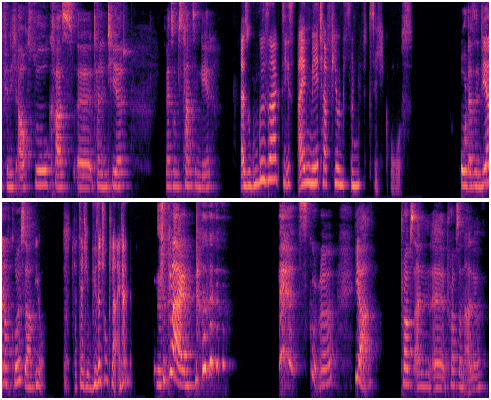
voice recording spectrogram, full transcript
finde ich, auch so krass äh, talentiert, wenn es ums Tanzen geht. Also Google sagt, sie ist 1,54 Meter groß. Oh, da sind wir ja noch größer. Jo. Tatsächlich, wir sind schon klein. Wir sind schon klein. Ist gut, ne? Ja. Props an, äh, Props an alle.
